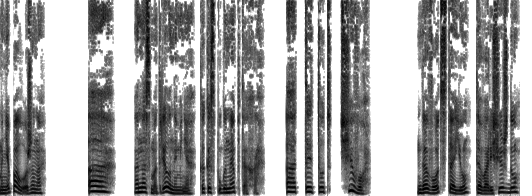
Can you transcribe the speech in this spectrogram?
мне положено». «А...» — она смотрела на меня, как испуганная птаха. «А ты тут чего?» «Да вот, стою, товарищи жду».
